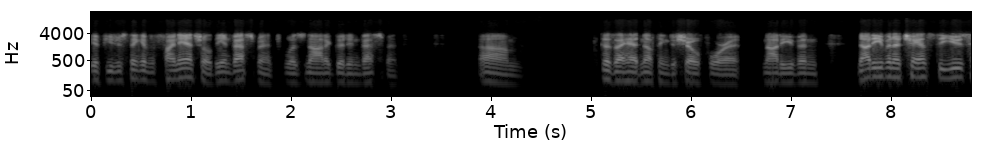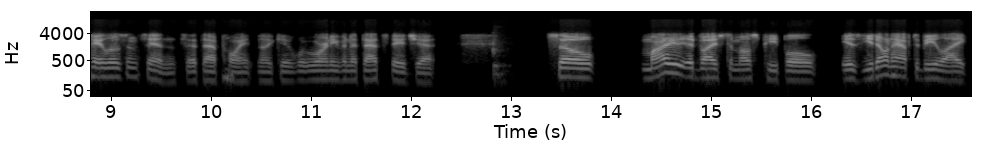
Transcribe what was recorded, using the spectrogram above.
if you just think of the financial the investment was not a good investment um because i had nothing to show for it not even not even a chance to use halos and sins at that point like it, we weren't even at that stage yet. So my advice to most people is you don't have to be like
